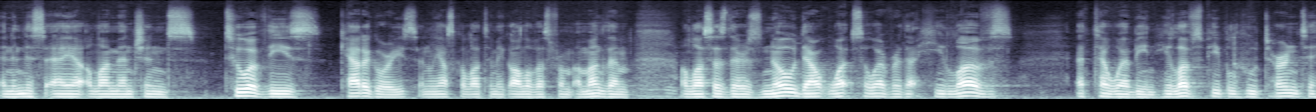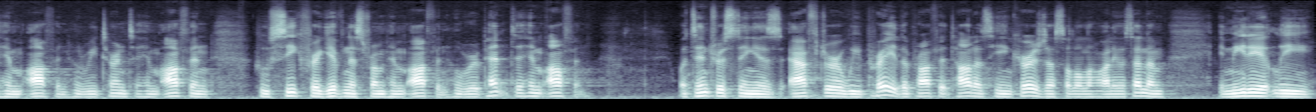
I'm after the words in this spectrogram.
And in this ayah, Allah mentions two of these categories, and we ask Allah to make all of us from among them. Allah says there is no doubt whatsoever that He loves at-tawwabin. He loves people who turn to Him often, who return to Him often, who seek forgiveness from Him often, who repent to Him often. What's interesting is after we pray, the Prophet taught us, he encouraged us, wasallam, immediately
